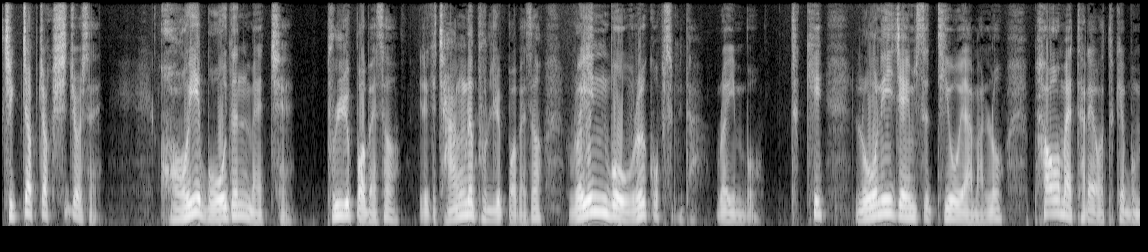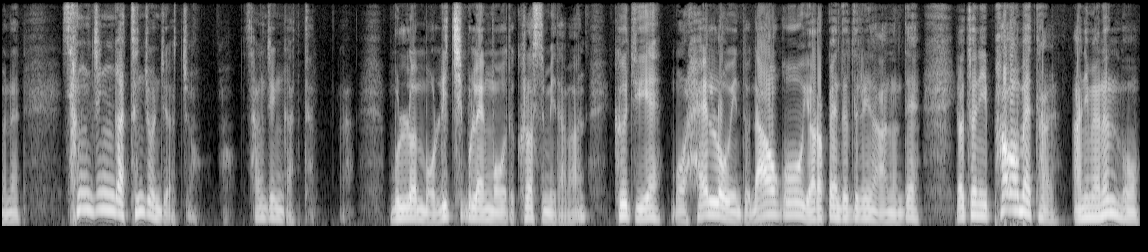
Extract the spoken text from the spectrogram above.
직접적 시조새. 거의 모든 매체, 분류법에서 이렇게 장르 분류법에서 레인보우를 꼽습니다. 레인보우. 특히 로니 제임스 디오야말로 파워 메탈의 어떻게 보면은 상징 같은 존재였죠. 상징 같은. 물론 뭐 리치 블랙모어도 그렇습니다만 그 뒤에 뭐 헬로윈도 나오고 여러 밴드들이 나왔는데 여전히 파워 메탈 아니면은 뭐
